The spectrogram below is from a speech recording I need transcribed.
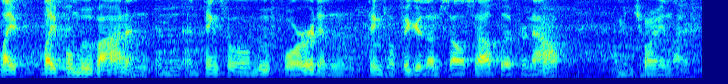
life life will move on and, and, and things will move forward and things will figure themselves out. But for now, I'm enjoying life.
